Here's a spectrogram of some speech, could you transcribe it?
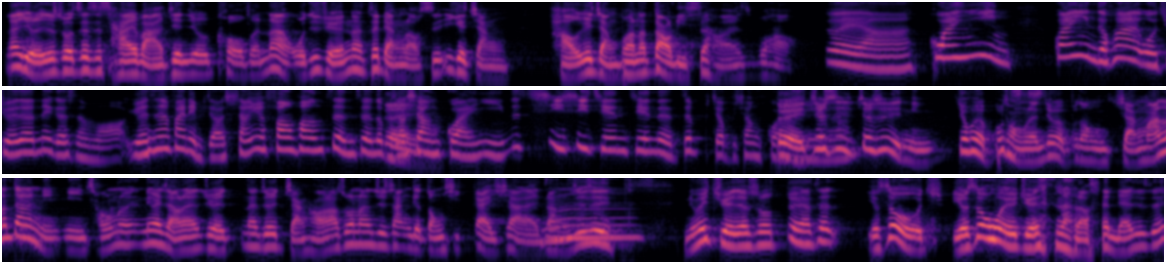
那有人就说这是插一把剑就扣分。那我就觉得，那这两个老师一个讲好，一个讲不好，那到底是好还是不好？对啊，官印。观音的话，我觉得那个什么原生饭店比较像，因为方方正正都比较像观音，那细细尖尖的这比较不像观音。对，就是就是你就会有不同人就有不同讲嘛。那当然你你从另外角度来觉得那就讲好，他说那就像一个东西盖下来这样，就是你会觉得说对啊，这有时候我有时候我也觉得那 老师家就是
